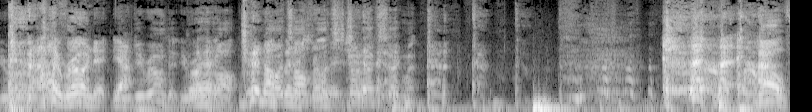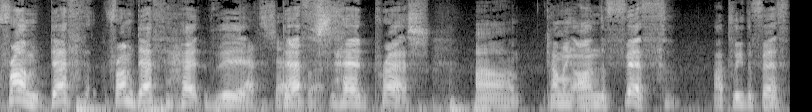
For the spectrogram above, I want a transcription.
you ruined I ruined it, yeah. you, you ruined it. You Go ruined ahead. it all. No, no, it's over. Let's just go to the next segment. no, from death from death head the Death's Head Death's Press. Head Press, um, coming on the fifth. I plead the fifth.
